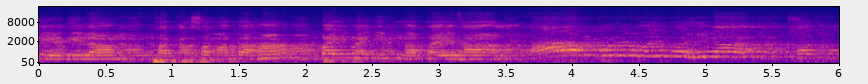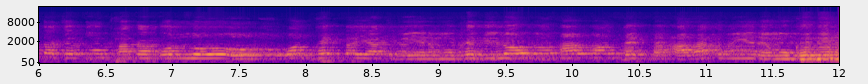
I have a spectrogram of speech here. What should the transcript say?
দিয়ে দিলাম। ফাঁকা সামাতাহা বাইনা ইবনা তাইহা তারপরে ওই মহিলা ফাঁকা করল, অর্ধেকটা এক মেয়ের মুখে দিল, আর অর্ধেকটা আর এক মেয়ের মুখে দিল।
